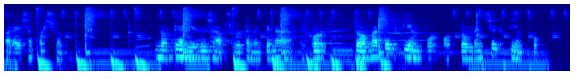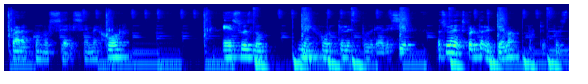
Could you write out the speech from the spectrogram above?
para esa persona, no te arriesgues a absolutamente nada. Mejor tómate el tiempo o tómense el tiempo para conocerse mejor. Eso es lo mejor que les podría decir. No soy un experto en el tema, porque pues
